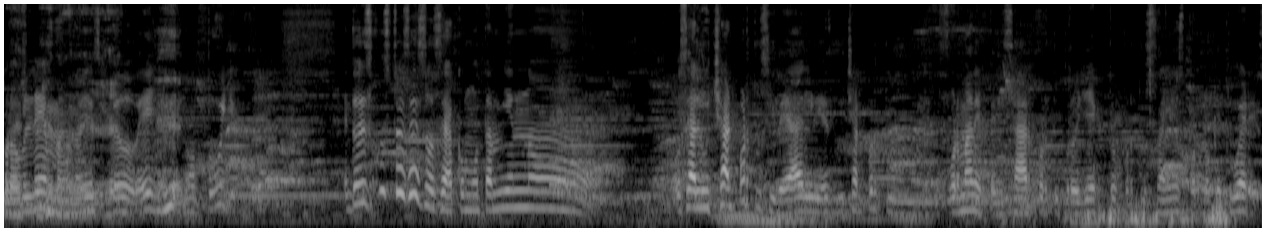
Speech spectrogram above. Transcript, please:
problema, no es pedo de ellos, no tuyo. Entonces justo es eso, o sea, como también no, o sea, luchar por tus ideales, luchar por tu forma de pensar, por tu proyecto, por tus sueños, por lo que tú eres.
